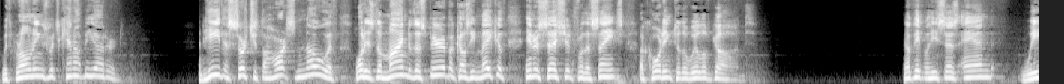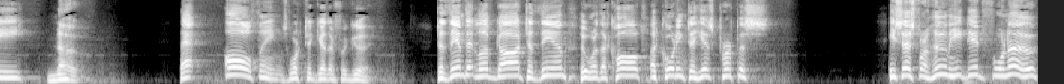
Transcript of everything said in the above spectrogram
with groanings which cannot be uttered. And he that searcheth the hearts knoweth what is the mind of the Spirit, because he maketh intercession for the saints according to the will of God. Now, people, he says, and we know that all things work together for good. To them that love God, to them who are the called according to his purpose. He says, For whom he did foreknow,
